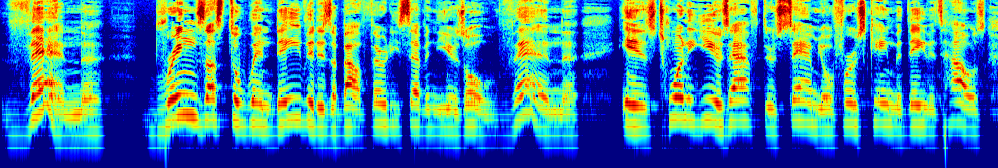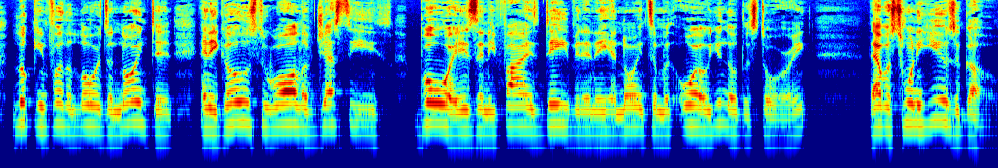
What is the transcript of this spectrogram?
Then brings us to when David is about 37 years old. Then is 20 years after Samuel first came to David's house looking for the Lord's anointed, and he goes through all of Jesse's boys and he finds David and he anoints him with oil. You know the story. That was 20 years ago.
